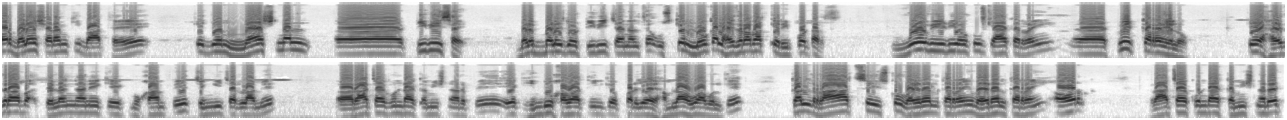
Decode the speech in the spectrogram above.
और बड़े शर्म की बात है कि जो नेशनल टीवी है बड़े बड़े जो टीवी चैनल्स है, उसके लोकल हैदराबाद के रिपोर्टर्स वो वीडियो को क्या कर रहे हैं ट्वीट कर रहे हैं लोग कि हैदराबाद तेलंगाना के एक मुकाम पे, चंगी चरला में राचाकुंडा कमिश्नर पे एक हिंदू खातन के ऊपर जो है हमला हुआ बोल के कल रात से इसको वायरल कर रहे हैं, वायरल कर रहे हैं और राचाकुंडा कमिश्नरेट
